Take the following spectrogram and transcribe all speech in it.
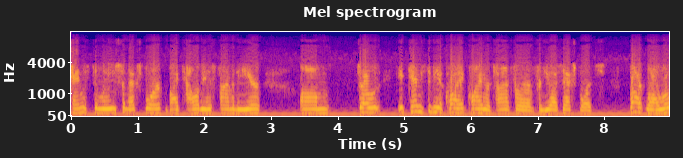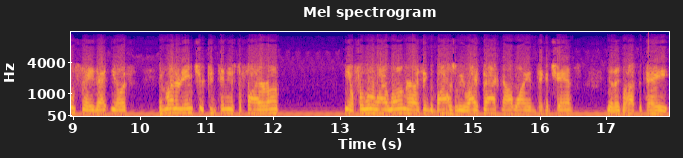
tends to lose some export vitality this time of the year. Um, so it tends to be a quiet, quieter time for, for U.S. exports. But what I will say that, you know, if, if Mother Nature continues to fire up, you know, for a little while longer, I think the buyers will be right back, not wanting to take a chance. You know, they'll have to pay, you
